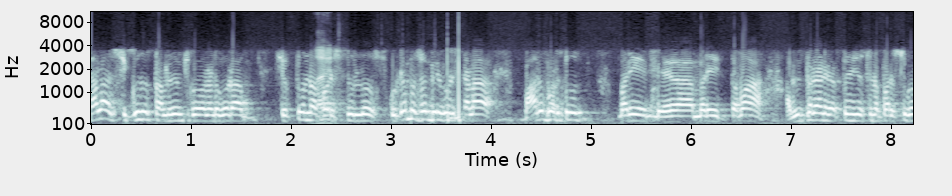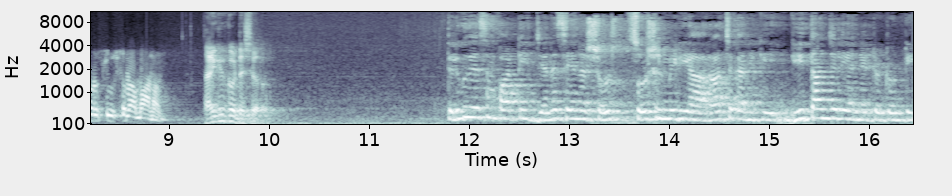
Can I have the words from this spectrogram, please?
చాలా సిగ్గుతో తలదించుకోవాలని కూడా చెప్తున్న. పరిస్థితుల్లో కుటుంబ సభ్యులు కూడా చాలా బాధపడుతూ మరి మరి తమ అభిప్రాయాన్ని వ్యక్తం చేస్తున్న పరిస్థితి కూడా చూస్తున్నాం Anand thank you Koteswararao. Telugu Desam party Janasena social media అరాచకానికి గీతాంజలి అనేటటువంటి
